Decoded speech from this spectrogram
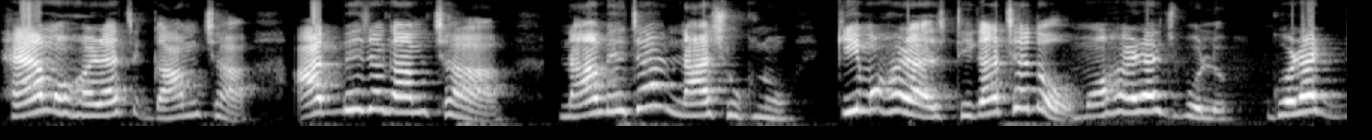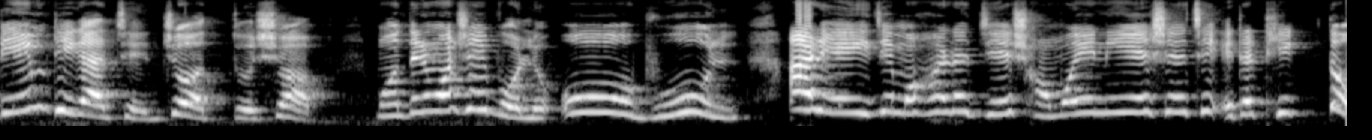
হ্যাঁ মহারাজ, গামছা। আধ ভেজা গামছা। না ভেজা, না শুকনো। কি মহারাজ? ঠিক আছে তো? মহারাজ বলল, ঘোড়ার ডিম ঠিক আছে, যত সব। মন্ত্রীমশাই বলল, ও ভুল। আর এই যে মহারাজ যে সময়ে নিয়ে এসেছে, এটা ঠিক তো?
